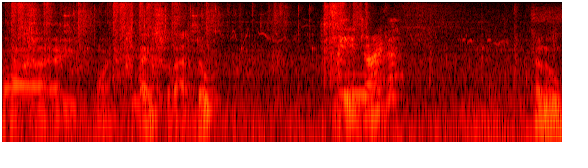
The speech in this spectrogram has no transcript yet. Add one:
Five. One. Two. Thanks for that, Doug. Hiya, driver. Hello.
